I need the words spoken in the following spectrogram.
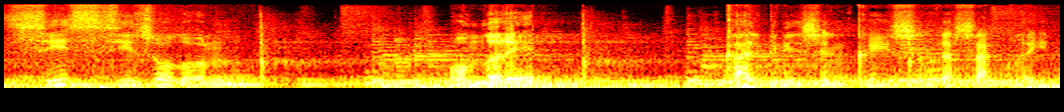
Siz siz olun, onları hep kalbinizin kıyısında saklayın.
